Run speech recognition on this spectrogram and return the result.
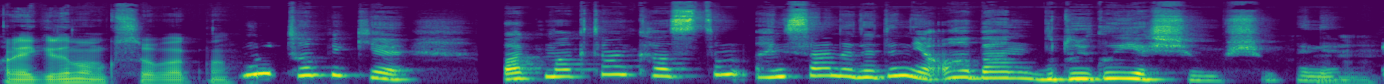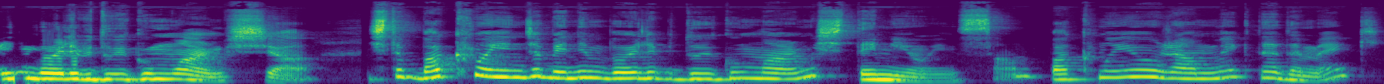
Araya girdim ama kusura bakma. Yo, tabii ki. Bakmaktan kastım, hani, sen de dedin ya, "A, ben bu duyguyu yaşıyormuşum." Hı Hani, hı. "Benim böyle bir duygum varmış ya." İşte, bakmayınca "Benim böyle bir duygum varmış." demiyor insan. Bakmayı öğrenmek ne demek?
